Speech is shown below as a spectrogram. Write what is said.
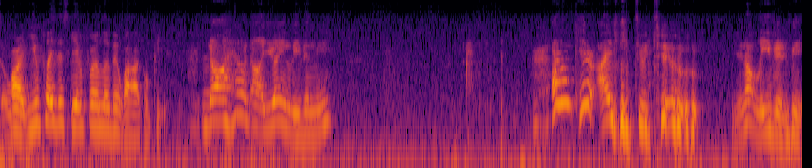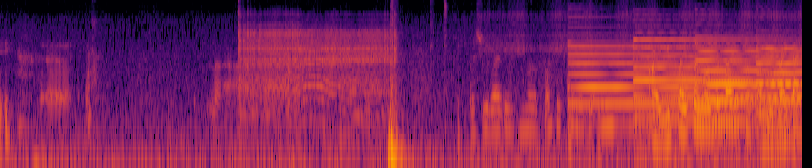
so. Alright, you play this game for a little bit while I go pee. No, hell no, you ain't leaving me. I don't care. I need to too. You're not leaving me. Especially by these motherfuckers trying to get me. Alright, you play for a little bit by yourself. I'll be right back.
